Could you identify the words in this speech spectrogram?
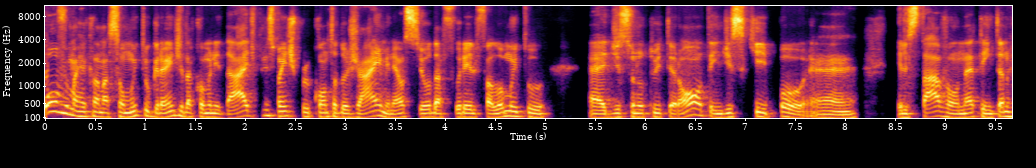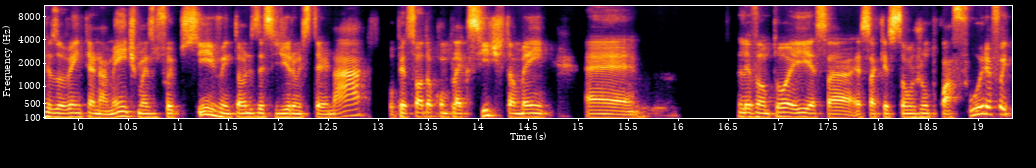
Houve uma reclamação muito grande da comunidade, principalmente por conta do Jaime, né? O CEO da Fúria, ele falou muito é, disso no Twitter ontem, disse que, pô, é, eles estavam né, tentando resolver internamente, mas não foi possível, então eles decidiram externar. O pessoal da Complexity também é, levantou aí essa, essa questão junto com a Fúria, foi,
